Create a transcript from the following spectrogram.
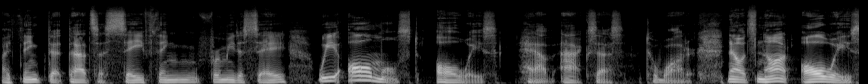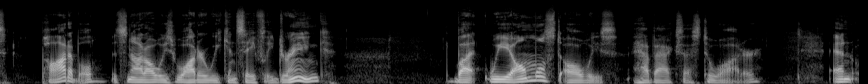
I think that that's a safe thing for me to say. We almost always have access to water. Now, it's not always potable, it's not always water we can safely drink, but we almost always have access to water. And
